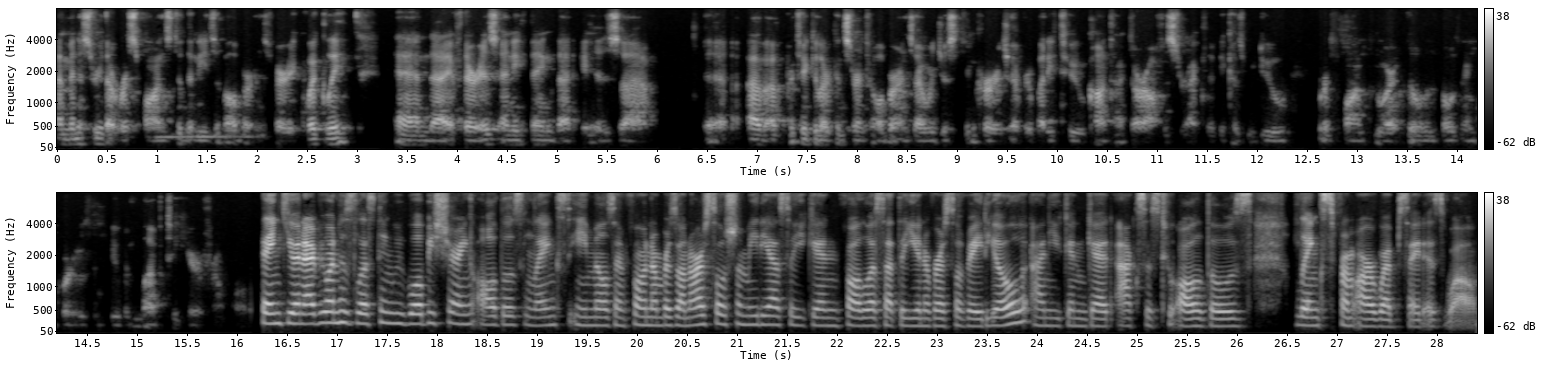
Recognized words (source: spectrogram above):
a ministry that responds to the needs of Albertans very quickly. And uh, if there is anything that is uh, Uh, of, of particular concern to Albertans, I would just encourage everybody to contact our office directly because we do respond to our, those, those inquiries and we would love to hear from all. Thank you. And everyone who's listening, we will be sharing all those links, emails, and phone numbers on our social media. So you can follow us at the Universal Radio and you can get access to all those links from our website as well.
